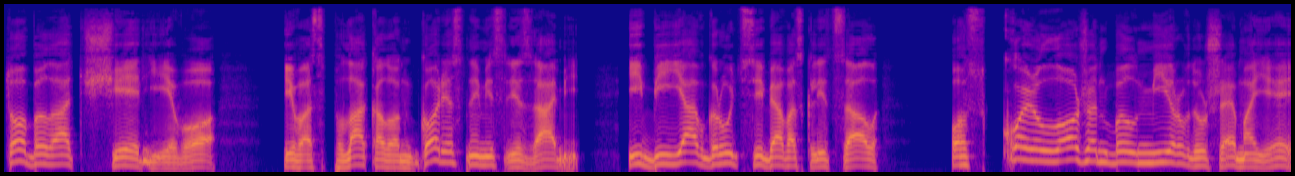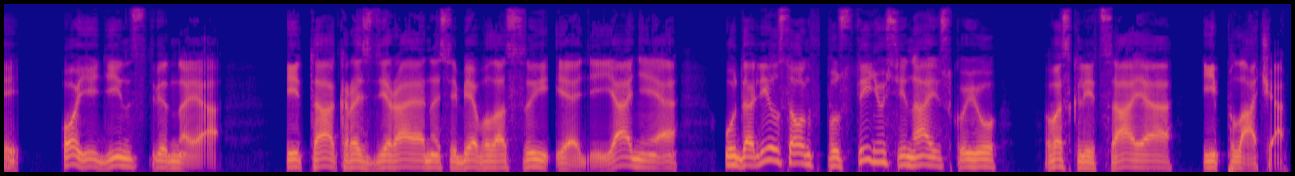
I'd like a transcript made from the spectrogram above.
то была черь его, и восплакал он горестными слезами, и, бия в грудь себя, восклицал, «О, сколь ложен был мир в душе моей! О, единственная!» И так, раздирая на себе волосы и одеяния, удалился он в пустыню Синайскую, восклицая и плача.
